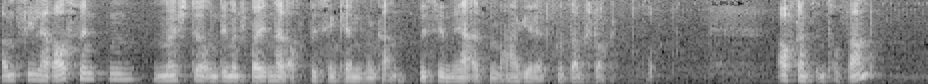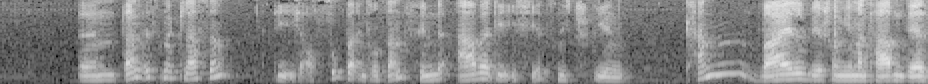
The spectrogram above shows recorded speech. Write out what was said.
und viel herausfinden möchte und dementsprechend halt auch ein bisschen kämpfen kann. Ein bisschen mehr als ein Magier jetzt mit seinem Stock. So. Auch ganz interessant. Ähm, dann ist eine Klasse, die ich auch super interessant finde, aber die ich jetzt nicht spielen kann, weil wir schon jemand haben, der,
